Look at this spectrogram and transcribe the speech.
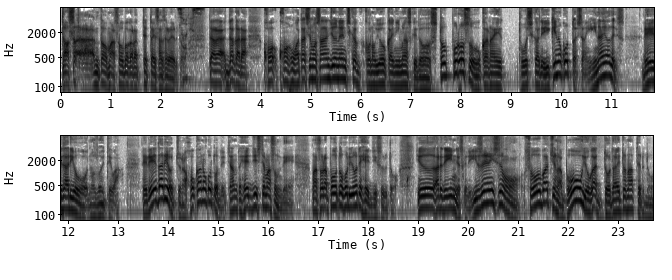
ドスーンと、まあ相場から撤退させられると。そうです。だから、だからここ、私も30年近くこの業界にいますけど、ストップロスを置かない投資家で生き残った人はいないわけです。レーダー量を除いては。で、レーダー利用っていうのは他のことでちゃんとヘッジしてますんで、まあそれはポートフォリオでヘッジするというあれでいいんですけど、いずれにしても相場っていうのは防御が土台となってると。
